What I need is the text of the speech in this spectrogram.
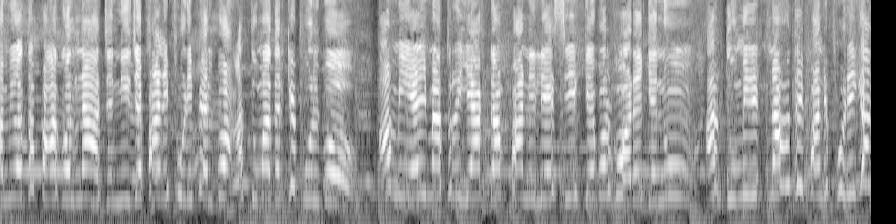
আমি অত পাগল না যে নিজে পানি ফুরি ফেলব আর তোমাদেরকে বলব। আমি এই মাত্র এক ডাম পানি লেছি কেবল ঘরে গেনু। আর দু মিনিট না হতেই পানি ফুরি গেল।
